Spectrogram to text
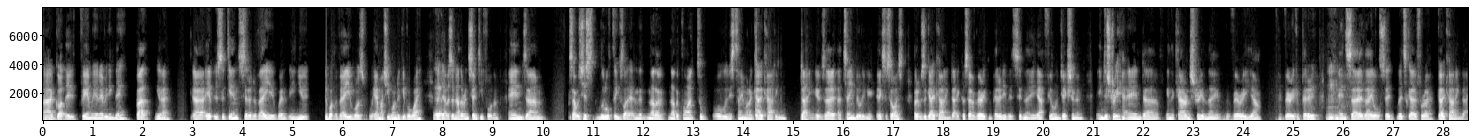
uh, got their family and everything there. But you know, uh, it was again set at a value when he knew what the value was, how much he wanted to give away. Yeah. But that was another incentive for them. And um, so it was just little things like that. And another another client took all of his team on a go karting day. It was a, a team building exercise, but it was a go karting day because they were very competitive. It's in the uh, fuel injection and industry and uh, in the car industry, and they were very um, very competitive. Mhm. And so they all said, "Let's go for a go karting day."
